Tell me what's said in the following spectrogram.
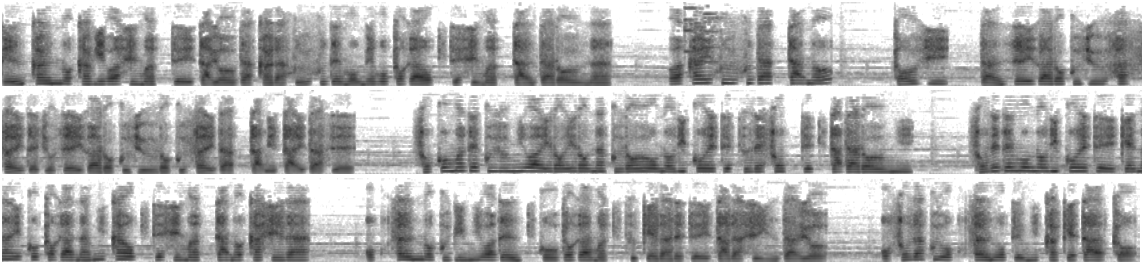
玄関の鍵は閉まっていたようだから夫婦で揉め事が起きてしまったんだろうな。若い夫婦だったの？当時、男性が68歳で女性が66歳だったみたいだぜ。そこまで来るには色々な苦労を乗り越えて連れ添ってきただろうに。それでも乗り越えていけないことが何か起きてしまったのかしら？奥さんの首には電気コードが巻きつけられていたらしいんだよ。おそらく奥さんを手にかけた後、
